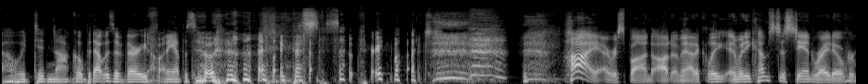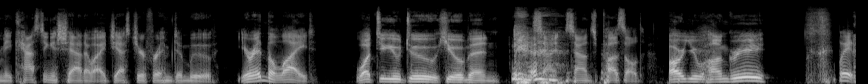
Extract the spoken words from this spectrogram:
Oh, it did not go, but that was a very funny episode. I like that episode very much. Hi, I respond automatically, and when he comes to stand right over me, casting a shadow, I gesture for him to move. You're in the light. What do you do, human? Sounds puzzled. Are you hungry? Wait,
